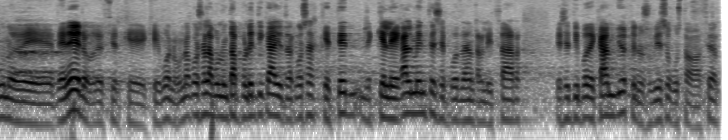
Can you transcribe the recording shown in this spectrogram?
enero. Es decir, que, bueno, una cosa es la voluntad política y otra cosa es que, que legalmente se puedan realizar ese tipo de cambios que nos hubiese gustado hacer.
